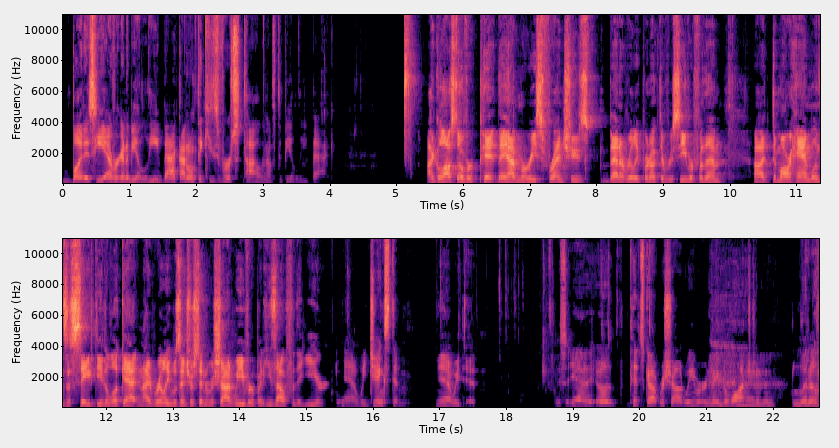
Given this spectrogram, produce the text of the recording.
but is he ever going to be a lead back? I don't think he's versatile enough to be a lead back. I glossed over Pitt. They have Maurice Ffrench, who's been a really productive receiver for them. Uh, Damar Hamlin's a safety to look at, and I really was interested in Rashad Weaver, but he's out for the year. Yeah, we jinxed him. Yeah, we did. We said, yeah, uh, Pitt's got Rashad Weaver named to watch, and then literally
